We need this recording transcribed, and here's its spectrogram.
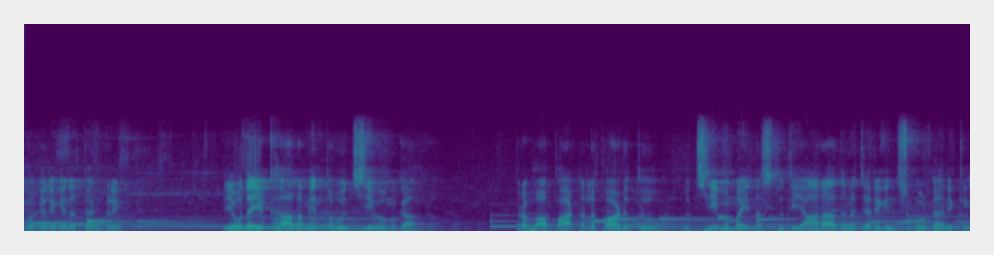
ప్రేమ కలిగిన తండ్రి ఈ ఉదయకాలం ఎంత ఉజ్జీవముగా ప్రభు ఆ పాటలు పాడుతూ ఉజ్జీవమైన స్థుతి ఆరాధన జరిగించుకోవటానికి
